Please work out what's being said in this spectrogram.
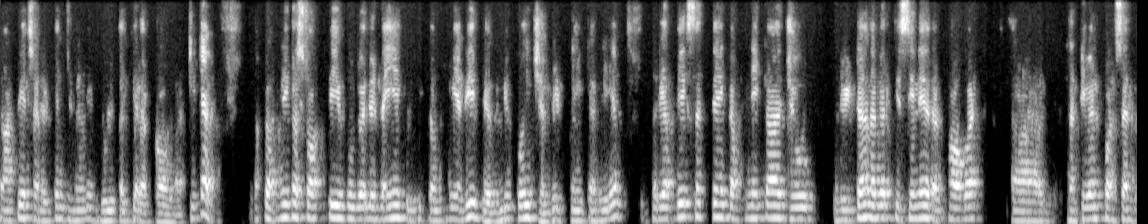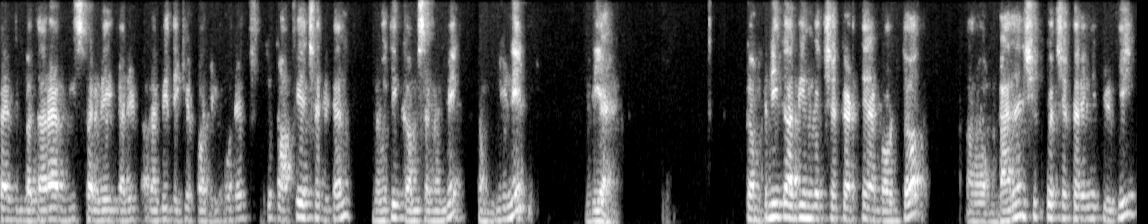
काफ़ी अच्छा रिटर्न जिन्होंने होल्ड करके रखा होगा ठीक है? अब कंपनी का स्टॉक पे वो वैल्यू नहीं है, क्योंकि कंपनी अभी रेवेन्यू कोई जनरेट नहीं कर रही है। और आप देख सकते हैं कंपनी का जो रिटर्न अगर किसी ने रखा होगा थर्टी वन परसेंट का बता रहा है, बीस फरवरी का रेट और अभी देखिए फोर्टी फोर है तो काफ़ी अच्छा रिटर्न बहुत ही कम समय में कंपनी ने दिया है। कंपनी का भी हम लोग चेक करते हैं अबाउट द बैलेंस शीट को चेक करेंगे क्योंकि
